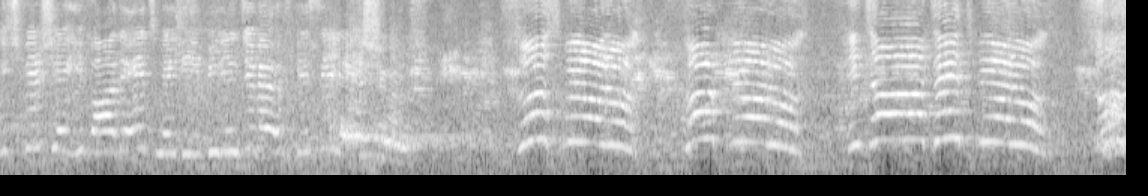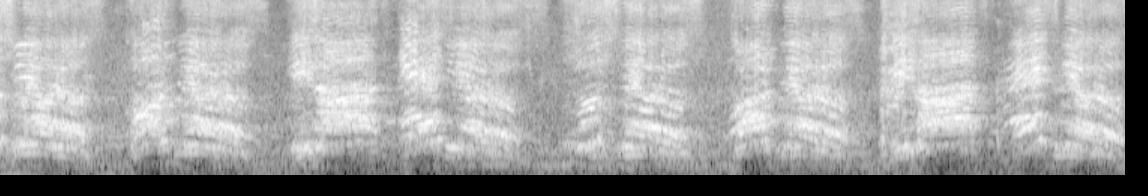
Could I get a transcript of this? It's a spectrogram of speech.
hiçbir şey ifade etmediği bilinci ve öfkesiyle yaşıyoruz. Susmuyoruz, korkmuyoruz, itaat etmiyoruz. Susmuyoruz, korkmuyoruz, itaat etmiyoruz. Susmuyoruz, korkmuyoruz, itaat etmiyoruz.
